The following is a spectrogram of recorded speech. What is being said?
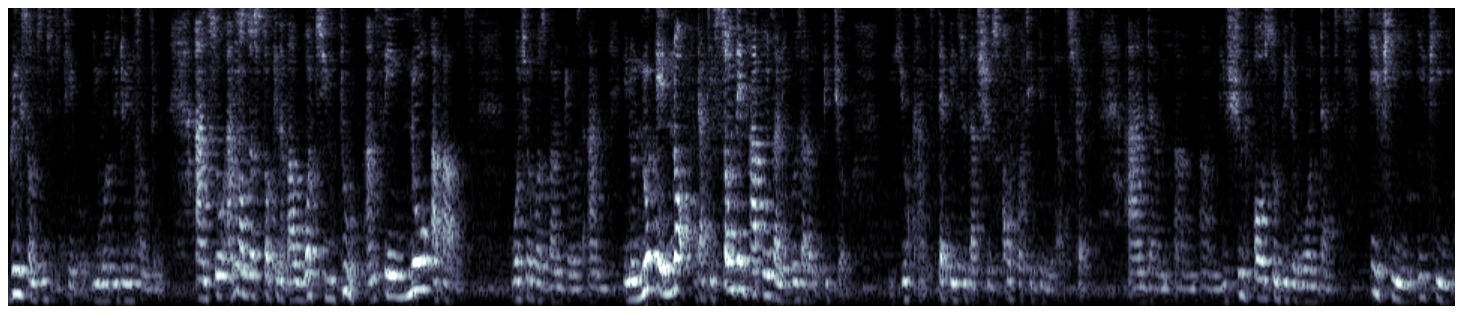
bring something to the table. You must be doing something. And so i'm not just talking about what you do. I'm saying know about what your husband does and you know know enough that if something happens and he goes out of the picture you can step into that shoes comfortably without stress. And um, um, um, you should also be the one that if he if he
